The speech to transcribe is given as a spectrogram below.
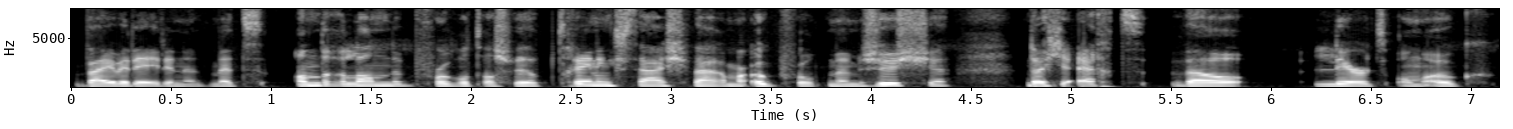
wij deden het met andere landen, bijvoorbeeld als we op trainingstage waren, maar ook bijvoorbeeld met mijn zusje. Dat je echt wel leert om ook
